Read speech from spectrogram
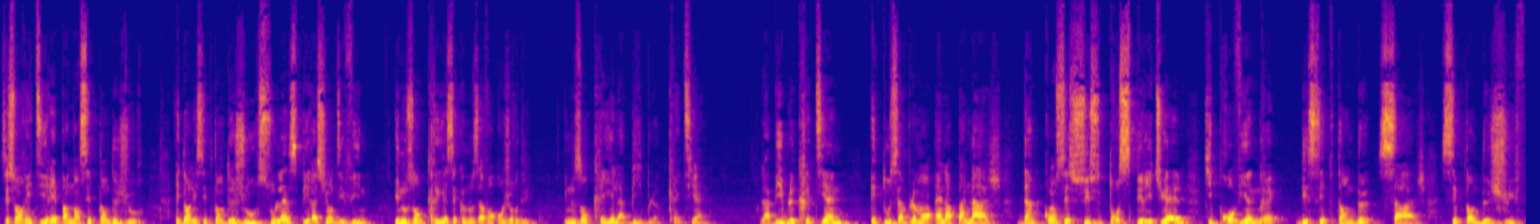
se sont retirés pendant 72 jours. Et dans les 72 jours, sous l'inspiration divine, ils nous ont créé ce que nous avons aujourd'hui. Ils nous ont créé la Bible chrétienne. La Bible chrétienne est tout simplement un apanage d'un consensus trop spirituel qui proviendrait des 72 sages, 72 juifs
